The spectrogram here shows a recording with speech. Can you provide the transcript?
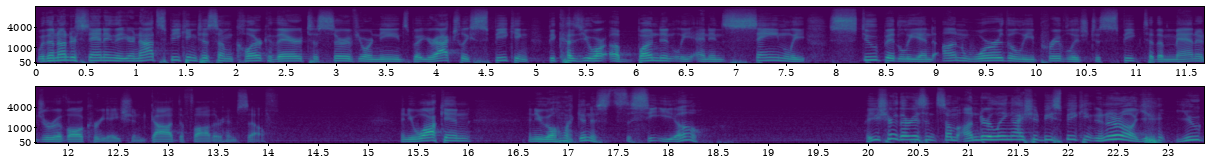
with an understanding that you're not speaking to some clerk there to serve your needs, but you're actually speaking because you are abundantly and insanely, stupidly, and unworthily privileged to speak to the manager of all creation, God the Father Himself. And you walk in and you go, oh my goodness, it's the CEO. Are you sure there isn't some underling I should be speaking? No, no, no. You, you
